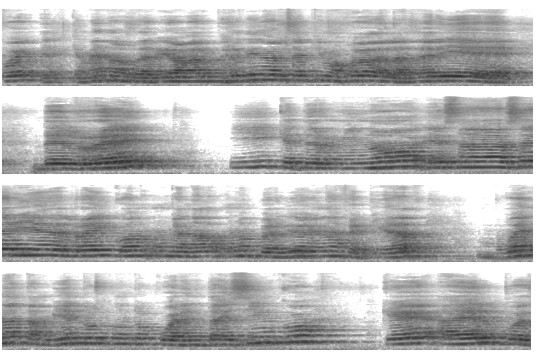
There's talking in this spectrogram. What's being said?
fue el que menos debió haber perdido, el séptimo juego de la serie del Rey y que terminó esa serie del Rey con un ganado, uno perdido y una efectividad buena también, 2.45, que a él pues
